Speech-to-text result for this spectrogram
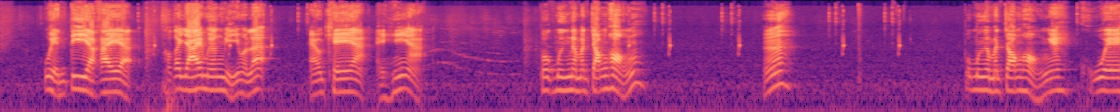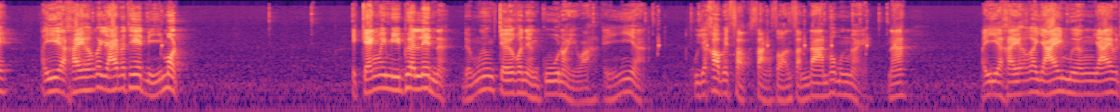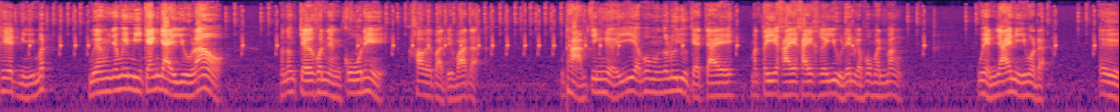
กูเห็นตีอะใครอะ เขาก็ย้ายเมืองหนีหมดแล้ว LK อะ ไอ้เฮียพวกมึงน่ะมันจองหองเอะพวกมึงน่ะมันจองหองไง คุยตีกับใครเขาก็ย้ายประเทศหนีหมด ไอ้แก๊งไม่มีเพื่อนเล่นน่ะ เดี๋ยวมึงต้องเจอคนอย่างกูหน่อยวะไอ้เหี้ยกูจะเข้าไปสสั่งสอนสันดานพวกมึงหน่อยนะตีกับใครเขาก็ย้ายเมืองย้ายประเทศหนีหมดเมืองมันยังไม่มีแก๊งใหญ่อยู่แล้ว มันต้องเจอคนอย่างกูนี่ เข้าไปปฏิวัติอะกูถามจริงเหรอไอ้เหี้ยพวกมึงก็รู้อยู่แก่ใจมันตีใครใครเคยอยู่เล่นกับพวกมันบ้างกูเห็นย้ายหนีหมดอะเออ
